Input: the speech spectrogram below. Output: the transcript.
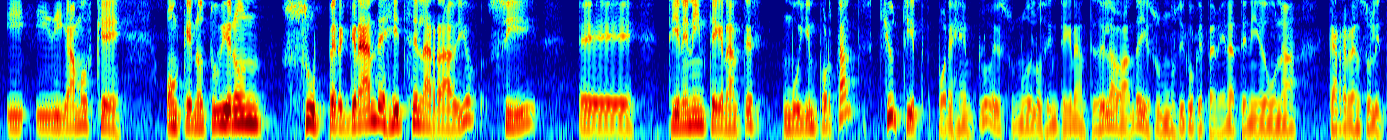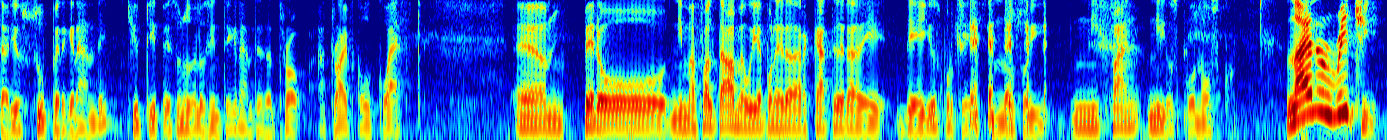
Y, y digamos que, aunque no tuvieron súper grandes hits en la radio, sí eh, tienen integrantes muy importantes. Q-Tip, por ejemplo, es uno de los integrantes de la banda y es un músico que también ha tenido una carrera en solitario súper grande. Q-Tip es uno de los integrantes de A Tri- A Tribe Called Quest. Em, pero ni más faltaba, me voy a poner a dar cátedra de, de ellos porque no soy ni fan ni los conozco. Lionel Richie,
